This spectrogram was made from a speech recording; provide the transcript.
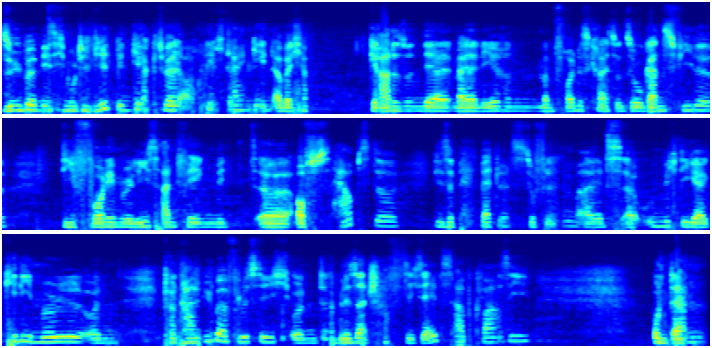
So übermäßig motiviert bin ich aktuell auch nicht dahingehend, aber ich habe gerade so in der meiner näheren, meinem Freundeskreis und so ganz viele die vor dem Release anfingen mit äh, aufs Herbste diese Battles zu filmen als äh, unwichtiger Kiddie-Müll und total überflüssig und Blizzard schafft sich selbst ab quasi. Und dann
